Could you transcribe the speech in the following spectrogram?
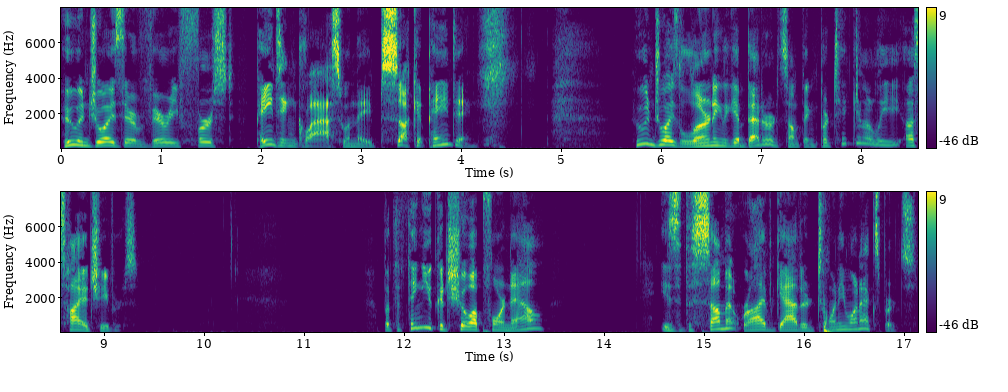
Who enjoys their very first painting class when they suck at painting? Who enjoys learning to get better at something, particularly us high achievers? But the thing you could show up for now is the summit where I've gathered 21 experts.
